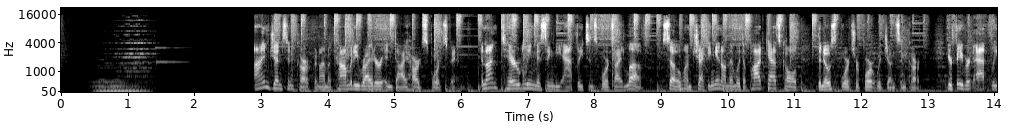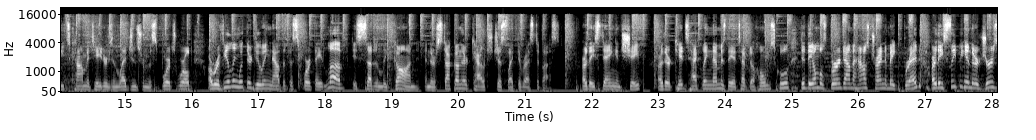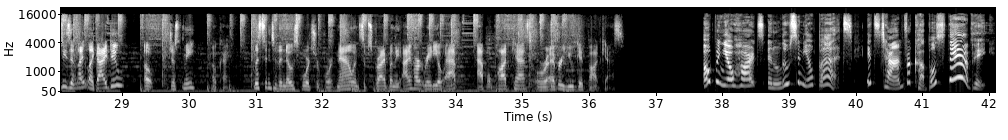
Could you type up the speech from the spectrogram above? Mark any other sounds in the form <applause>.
I'm Jensen Karp, and I'm a comedy writer and diehard sports fan. And I'm terribly missing the athletes and sports I love. So I'm checking in on them with a podcast called The No Sports Report with Jensen Karp. Your favorite athletes, commentators, and legends from the sports world are revealing what they're doing now that the sport they love is suddenly gone and they're stuck on their couch just like the rest of us. Are they staying in shape? Are their kids heckling them as they attempt to homeschool? Did they almost burn down the house trying to make bread? Are they sleeping in their jerseys at night like I do? Oh, just me? Okay. Listen to the No Sports Report now and subscribe on the iHeartRadio app, Apple Podcasts, or wherever you get podcasts. Open your hearts and loosen your butts. It's time for couples therapy.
